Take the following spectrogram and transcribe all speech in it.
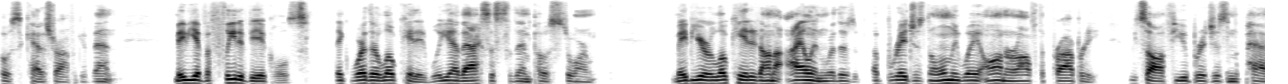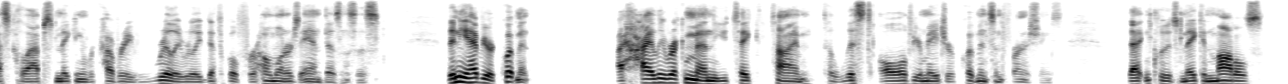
post-catastrophic event? Maybe you have a fleet of vehicles. Think where they're located. Will you have access to them post storm? Maybe you're located on an island where there's a bridge is the only way on or off the property. We saw a few bridges in the past collapse, making recovery really, really difficult for homeowners and businesses. Then you have your equipment. I highly recommend that you take time to list all of your major equipments and furnishings. That includes make and models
